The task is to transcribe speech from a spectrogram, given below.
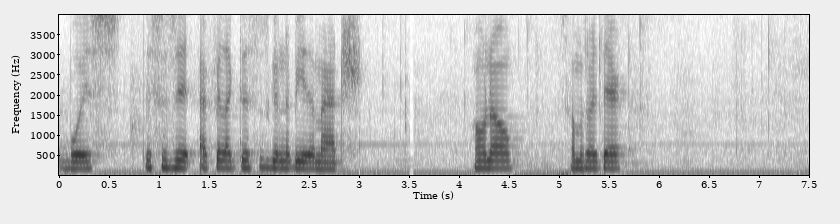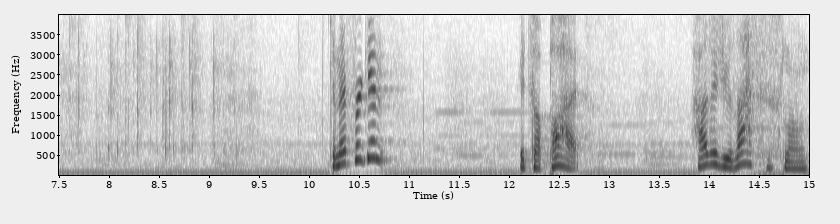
Boys, this is it. I feel like this is gonna be the match. Oh no, someone's right there. Can I freaking? It's a bot. How did you last this long?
